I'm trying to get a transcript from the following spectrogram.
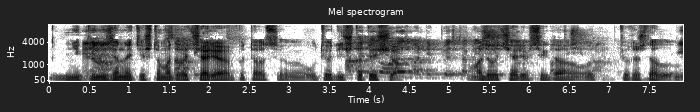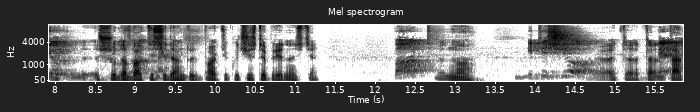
Нигде нельзя найти, что Мадхавачарья пытался утвердить что-то еще. Мадхавачарья всегда утверждал Шуда Бхакти Сиданту, практику чистой преданности. Но это так,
